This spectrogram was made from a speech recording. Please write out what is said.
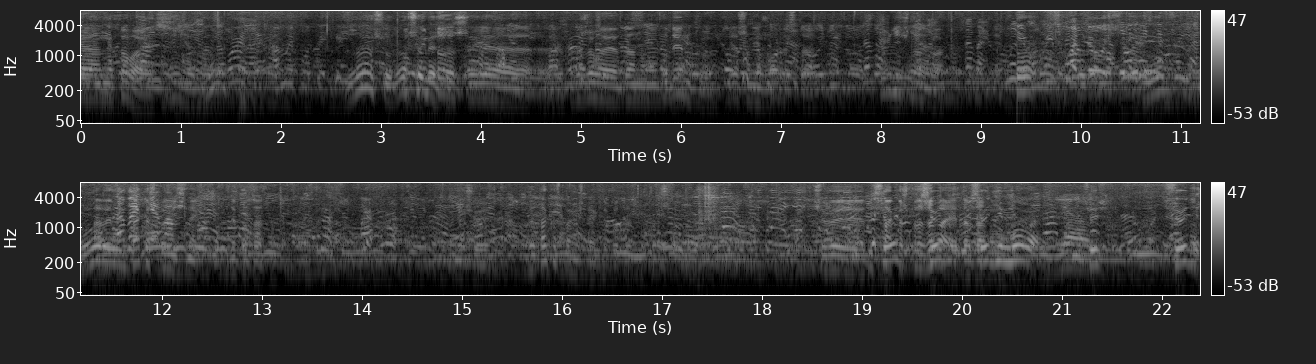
Я не ховаюсь. Ну а що, ну а що ми? того, що я е, проживаю в даному будинку, я що можу представити? Північна 2. А ви також помічник депутата? Не чую. Ви також помічник депутата? Чи ви також проживаєте в Сьогодні даному? мова. Сьогодні,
